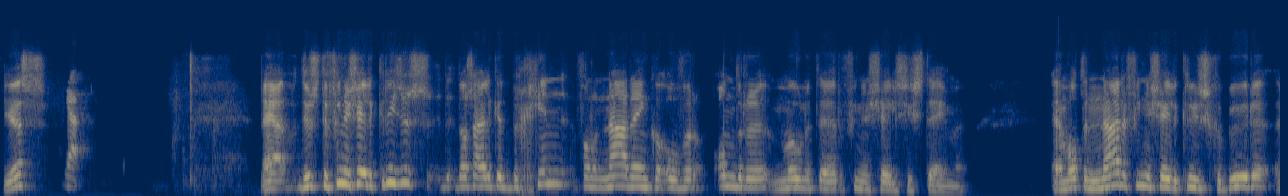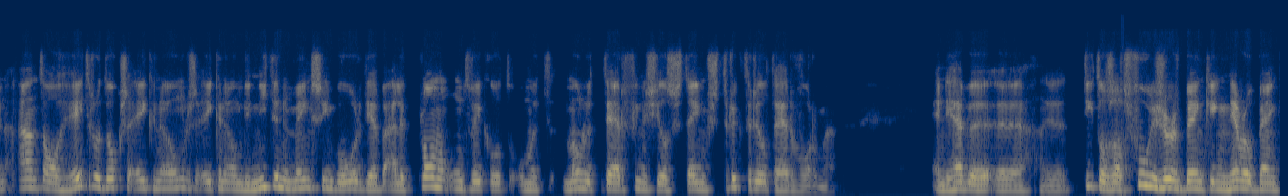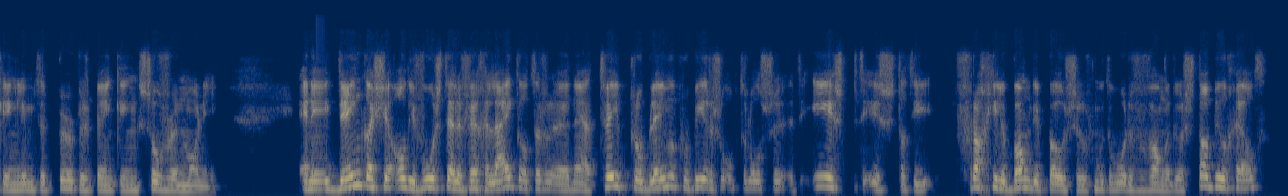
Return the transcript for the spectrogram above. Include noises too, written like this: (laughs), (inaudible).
Yes? Ja. Nou ja, dus de financiële crisis, dat is eigenlijk het begin van het nadenken over andere monetair financiële systemen. En wat er na de financiële crisis gebeurde, een aantal heterodoxe economen, dus economen die niet in de mainstream behoren, die hebben eigenlijk plannen ontwikkeld om het monetair financieel systeem structureel te hervormen. En die hebben uh, titels als full reserve banking, narrow banking, limited purpose banking, sovereign money. En ik denk als je al die voorstellen vergelijkt, dat er uh, nou ja, twee problemen proberen ze op te lossen. Het eerste is dat die fragiele bankdeposito's moeten worden vervangen door stabiel geld.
